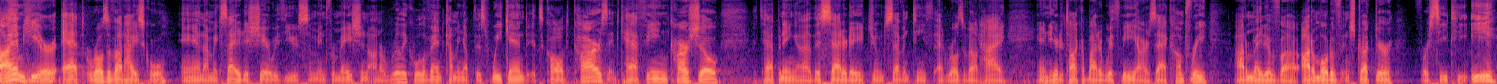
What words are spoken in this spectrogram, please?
I am here at Roosevelt High School, and I'm excited to share with you some information on a really cool event coming up this weekend. It's called Cars and Caffeine Car Show. It's happening uh, this Saturday, June 17th at Roosevelt High. And here to talk about it with me are Zac Humphrey, automotive uh, automotive instructor for CTE,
